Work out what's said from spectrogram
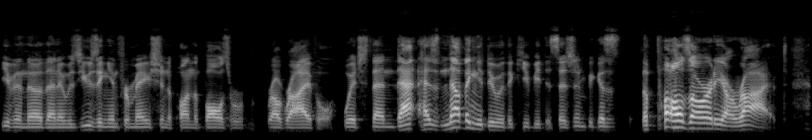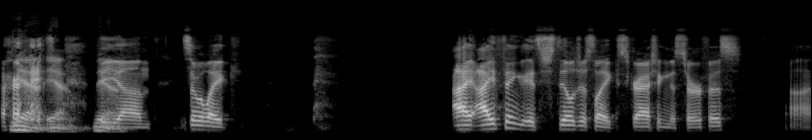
even though then it was using information upon the ball's ar- arrival which then that has nothing to do with the qb decision because the ball's already arrived all Yeah, right? yeah, the um so like i i think it's still just like scratching the surface uh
